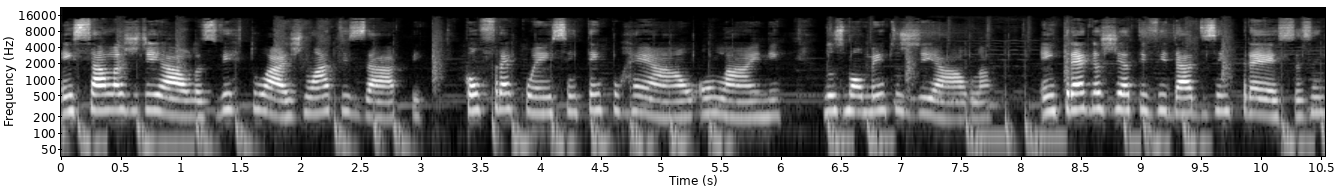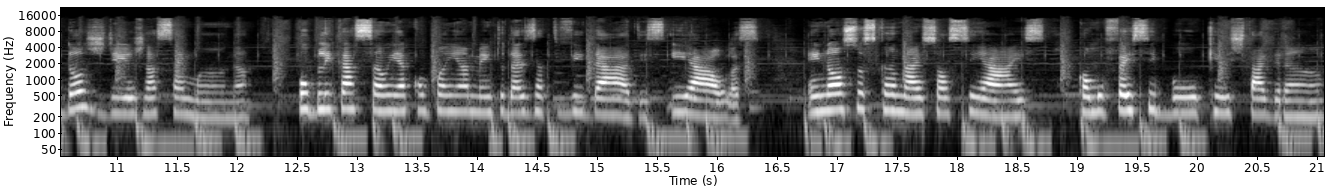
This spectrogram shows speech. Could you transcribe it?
em salas de aulas virtuais no WhatsApp, com frequência em tempo real, online, nos momentos de aula entregas de atividades impressas em dois dias na semana, publicação e acompanhamento das atividades e aulas em nossos canais sociais, como o Facebook e o Instagram.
